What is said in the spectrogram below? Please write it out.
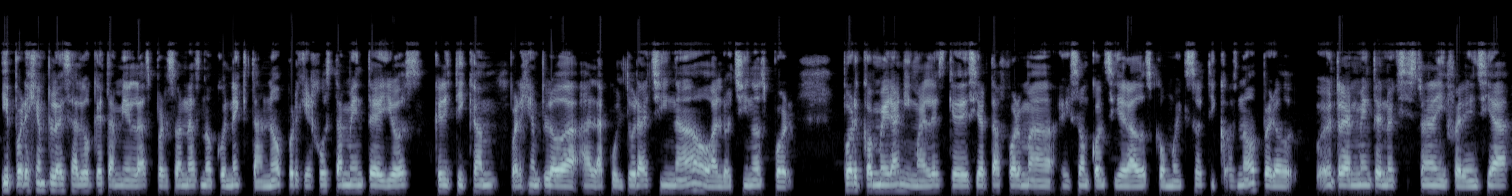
Y por ejemplo es algo que también las personas no conectan, ¿no? Porque justamente ellos critican, por ejemplo, a, la cultura china o a los chinos por, por comer animales que de cierta forma eh, son considerados como exóticos, ¿no? Pero eh, realmente no existe una diferencia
